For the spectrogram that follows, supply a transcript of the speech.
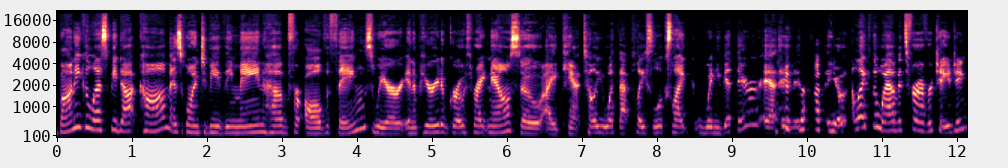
BonnieGillespie.com is going to be the main hub for all the things. We are in a period of growth right now, so I can't tell you what that place looks like when you get there. It you know, like the web, it's forever changing.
